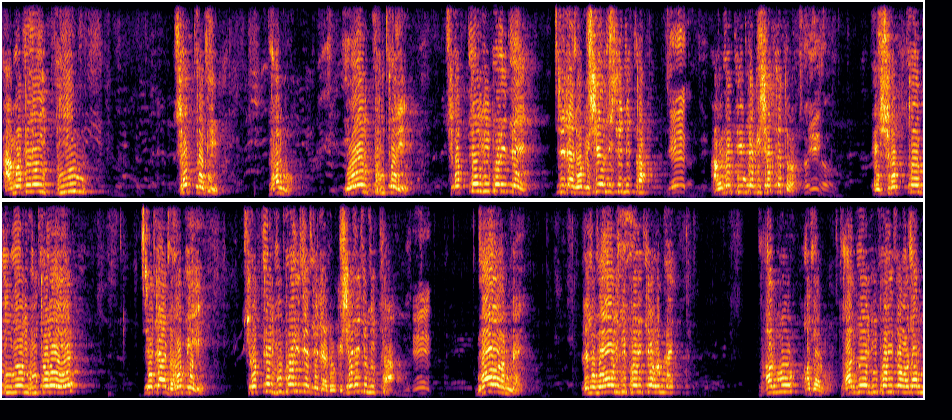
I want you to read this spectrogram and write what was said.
আমাদের এই দিন সত্য দিন ধর্ম। এর ভিতরে সত্যের বিপরীতে যেটা ঢোকে সে নিশ্চয় মিথ্যা। আমাদের দিনটা কি সত্য তো? এই সত্য দিনের ভিতরে যেটা ঢোকে সত্যের বিপরীতে যেটা ঢোকে সেটাই তো মিথ্যা। ন্যায় অন্যায়। তাহলে ন্যায়ের বিপরীতে অন্যায়। ধর্ম অধর্ম। ধর্মের বিপরীতে অধর্ম।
